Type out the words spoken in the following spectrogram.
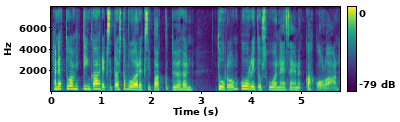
Hänet tuomittiin 18 vuodeksi pakkotyöhön Turun kuritushuoneeseen Kakolaan.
